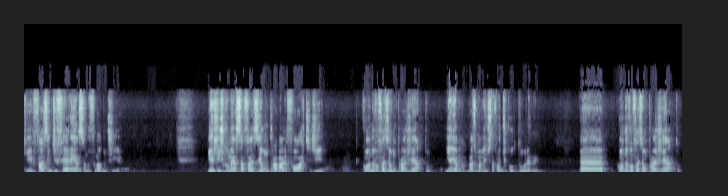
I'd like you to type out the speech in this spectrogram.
que fazem diferença no final do dia. E a gente começa a fazer um trabalho forte de quando eu vou fazer um projeto, e aí, mais uma vez, a gente está falando de cultura, né? É, quando eu vou fazer um projeto,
